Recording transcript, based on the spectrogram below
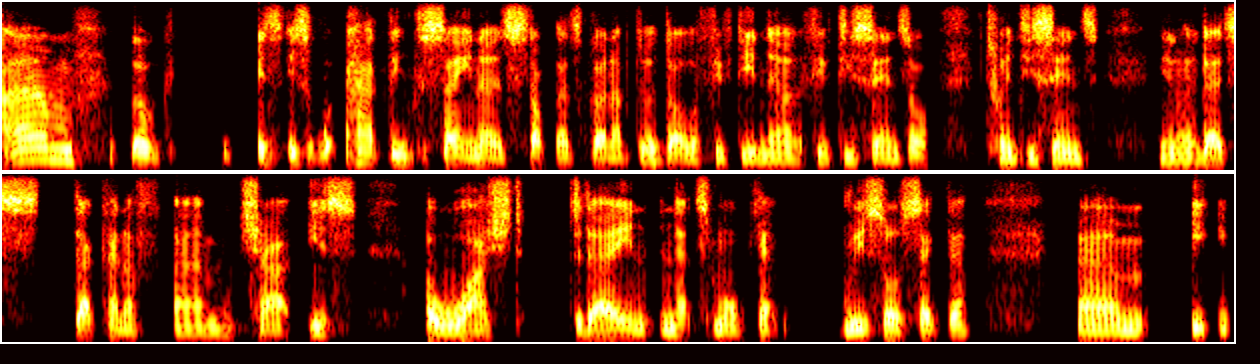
Um, look, it's it's a hard thing to say. You know, stock that's gone up to a dollar fifty now, fifty cents or twenty cents. You know, that's that kind of um, chart is awashed today in, in that small cap resource sector. Um, it,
